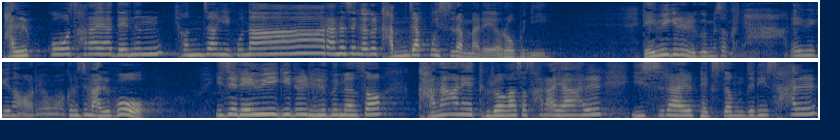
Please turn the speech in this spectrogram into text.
밟고 살아야 되는 현장이구나라는 생각을 감잡고 있으란 말이에요, 여러분이. 레위기를 읽으면서 그냥 레위기는 어려워 그러지 말고 이제 레위기를 읽으면서 가나안에 들어가서 살아야 할 이스라엘 백성들이 살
